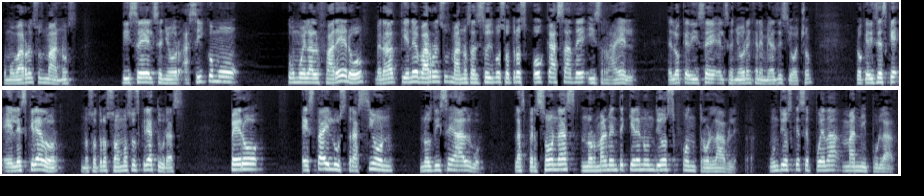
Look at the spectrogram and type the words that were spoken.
como barro en sus manos, dice el Señor, así como, como el alfarero, ¿verdad? Tiene barro en sus manos, así sois vosotros, oh casa de Israel. Es lo que dice el Señor en Jeremías 18. Lo que dice es que Él es creador, nosotros somos sus criaturas, pero esta ilustración nos dice algo. Las personas normalmente quieren un Dios controlable, un Dios que se pueda manipular,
